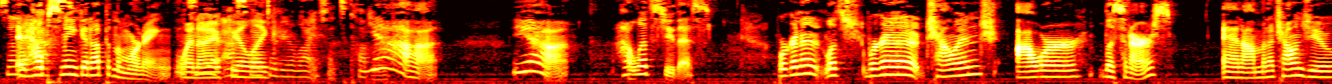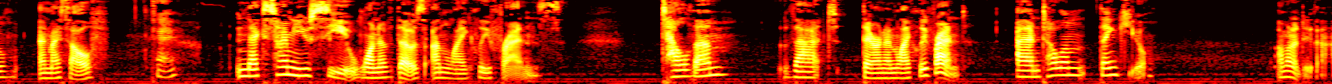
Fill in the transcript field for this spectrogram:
It's another it helps as- me get up in the morning it's when i another feel aspect like of your life that's covered. Yeah. Yeah. How let's do this. We're going to let's we're to challenge our listeners and I'm going to challenge you and myself. Okay. Next time you see one of those unlikely friends, tell them that they're an unlikely friend and tell them thank you. I'm going to do that.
